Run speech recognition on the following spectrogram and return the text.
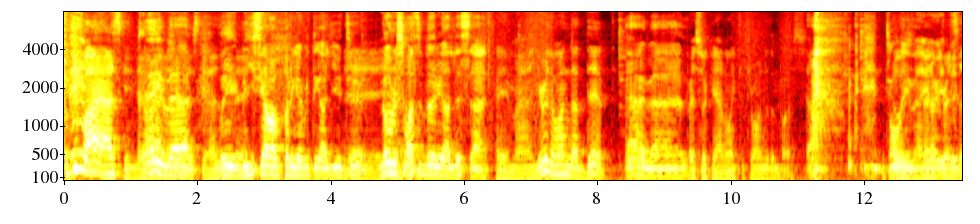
but people are asking. They are Hey actually man, asking. But you, but you see how I'm putting everything on you too? Yeah, yeah, no yeah. responsibility on this side. Hey man, you're the one that dipped. Hey man. But it's okay. I don't like to throw under the bus. Too late, man. You already did. You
